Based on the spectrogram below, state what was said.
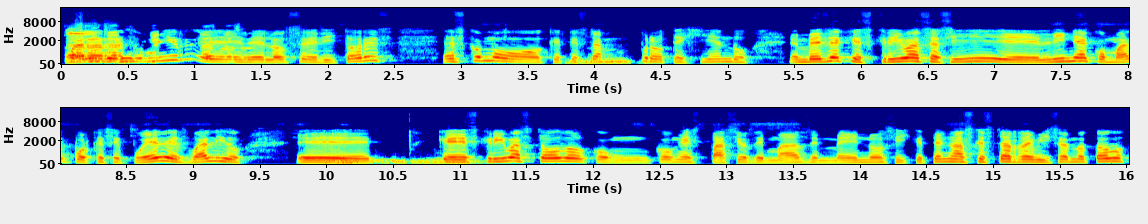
para resumir, eh, de los editores, es como que te están protegiendo. En vez de que escribas así en línea, porque se puede, es válido, eh, que escribas todo con, con, espacios de más, de menos y que tengas que estar revisando todo,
